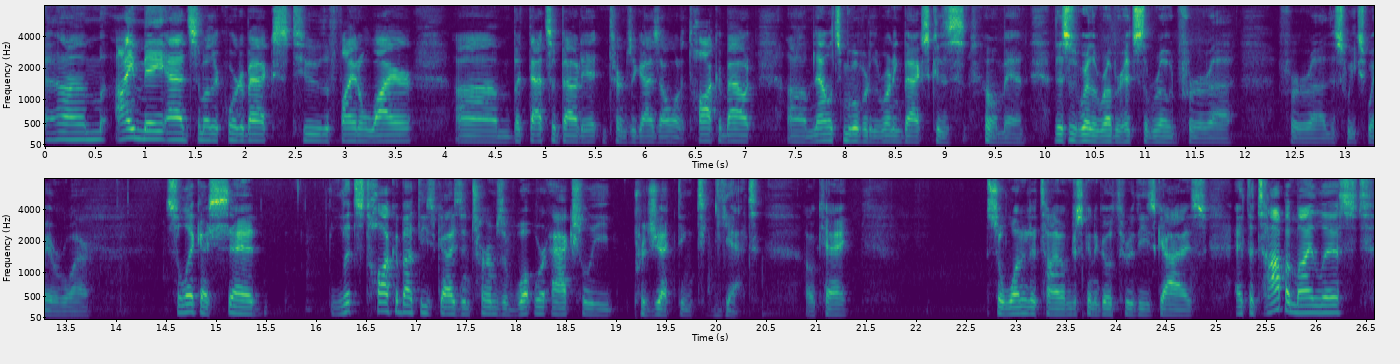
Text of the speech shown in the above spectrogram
Um, I may add some other quarterbacks to the final wire, um, but that's about it in terms of guys I want to talk about. Um, now let's move over to the running backs because, oh man, this is where the rubber hits the road for uh, for uh, this week's waiver wire. So, like I said, let's talk about these guys in terms of what we're actually projecting to get. Okay. So, one at a time, I'm just going to go through these guys. At the top of my list,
